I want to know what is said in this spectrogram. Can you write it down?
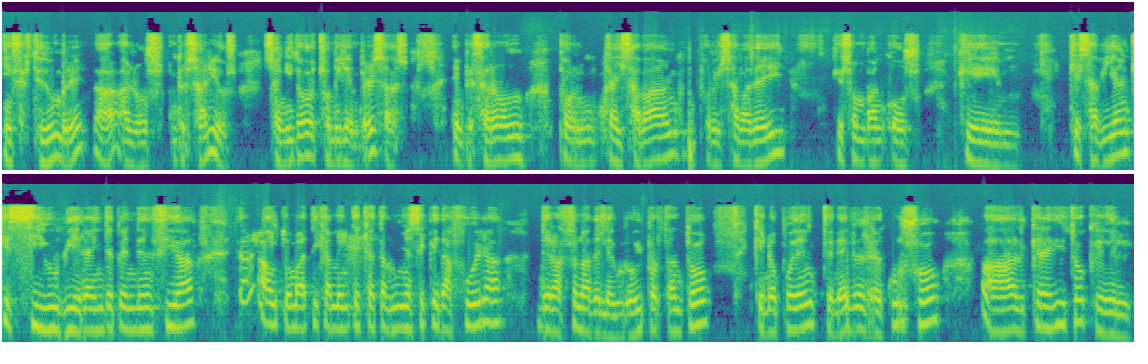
incertidumbre a, a, los empresarios. Se han ido 8.000 empresas. Empezaron por CaixaBank, por el Sabadell, que son bancos que, que sabían que si hubiera independencia automáticamente Cataluña se queda fuera de la zona del euro y por tanto que no pueden tener el recurso al crédito que el,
